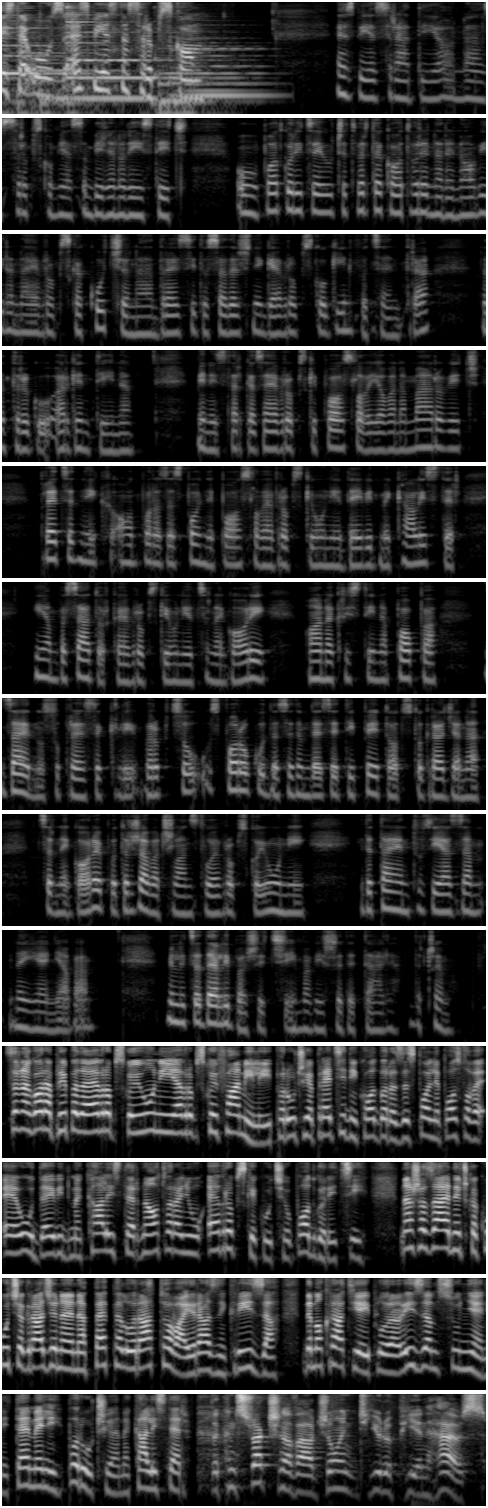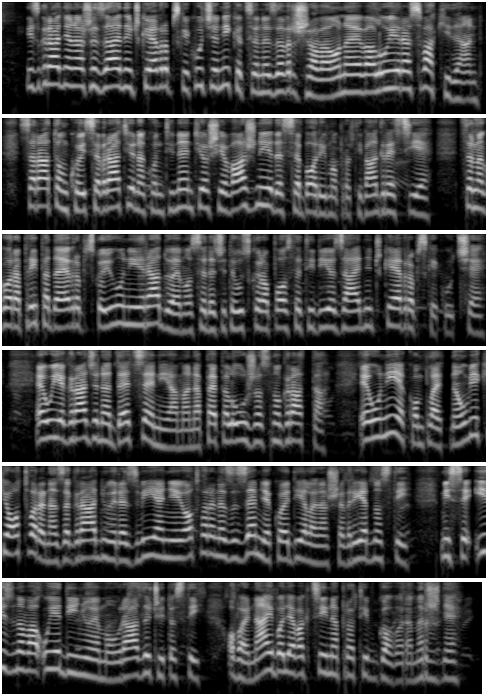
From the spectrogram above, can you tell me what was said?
Vi ste uz SBS na Srpskom. SBS radio na Srpskom, ja sam Biljana Ristić. U Podgorice je u četvrtak otvorena renovirana Evropska kuća na adresi dosadašnjeg Evropskog infocentra na trgu Argentina. Ministarka za evropske poslove Jovana Marović, predsjednik odbora za spoljne poslove Evropske unije David McAllister i ambasadorka Evropske unije Crne Gori Ana Kristina Popa zajedno su presekli vrpcu uz poruku da 75% građana Crne Gore podržava članstvo u Evropskoj uniji i da taj entuzijazam ne jenjava. Milica Delibašić ima više detalja. Da čemu? Crna Gora pripada Evropskoj uniji i Evropskoj familiji, poručuje predsjednik odbora za spoljne poslove EU David McAllister na otvaranju Evropske kuće u Podgorici. Naša zajednička kuća građana je na pepelu ratova i raznih kriza. Demokratija i pluralizam su njeni temelji, poručuje McAllister. The construction of our joint European house Izgradnja naše zajedničke evropske kuće nikad se ne završava, ona evaluira svaki dan. Sa ratom koji se vratio na kontinent još je važnije da se borimo protiv agresije. Crna Gora pripada Evropskoj uniji i radujemo se da ćete uskoro postati dio zajedničke evropske kuće. EU je građana decenijama na pepelu užasnog rata. EU nije kompletna, uvijek je otvorena za gradnju i razvijanje i otvorena za zemlje koje dijele naše vrijednosti. Mi se iznova ujedinjujemo u različitosti. Ovo je najbolja vakcina protiv govora mržnje.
